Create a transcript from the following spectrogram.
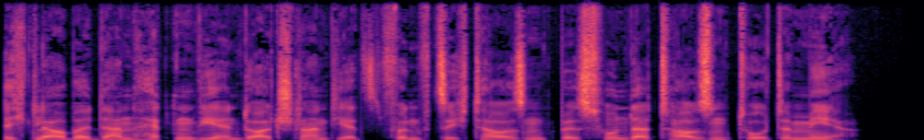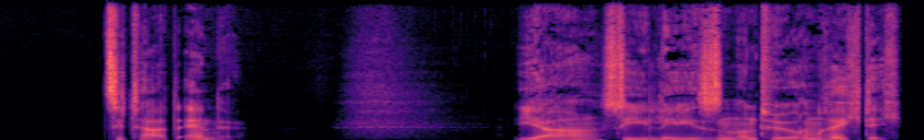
ich glaube, dann hätten wir in Deutschland jetzt 50.000 bis 100.000 Tote mehr. Zitat Ende. Ja, Sie lesen und hören richtig.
